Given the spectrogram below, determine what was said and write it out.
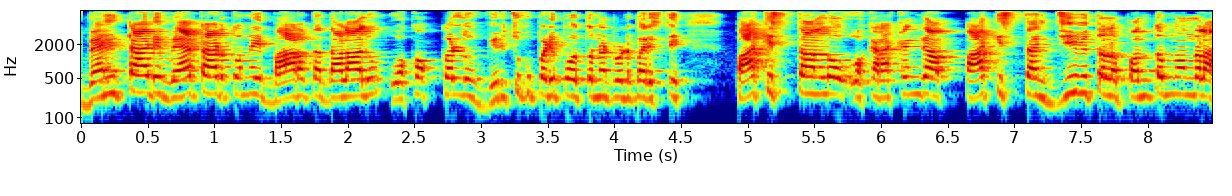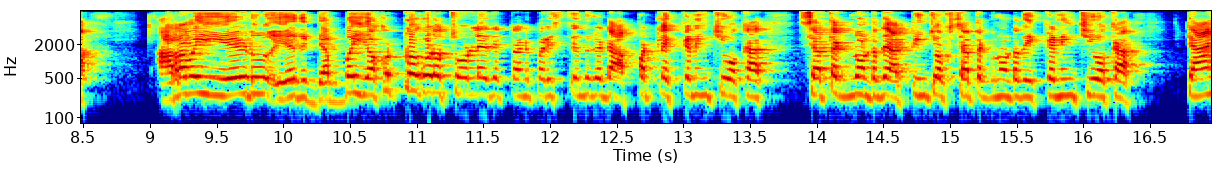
వెంటాడి వేటాడుతున్నాయి భారత దళాలు. ఒక్కొక్కళ్ళు విరుచుకు పడిపోతున్నటువంటి పరిస్థితి. పాకిస్తాన్లో ఒక రకంగా పాకిస్తాన్ జీవితంలో పంతొమ్మిది వందల అరవై ఏడు ఏది డెబ్బై ఒకటిలో కూడా చూడలేదు ఇట్లాంటి పరిస్థితి. ఎందుకంటే అప్పట్లో ఇక్కడి నుంచి ఒక శతజ్ఞ ఉంటుంది అట్టించి ఒక శతజ్ఞ ఉంటుంది ఇక్కడి నుంచి ఒక ట్యాంక్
